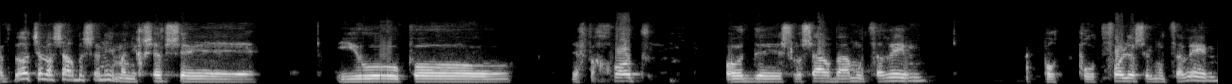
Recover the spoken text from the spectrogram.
אז בעוד שלוש-ארבע שנים אני חושב שיהיו פה לפחות עוד אה, שלושה-ארבעה מוצרים, פורט, פורטפוליו של מוצרים,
